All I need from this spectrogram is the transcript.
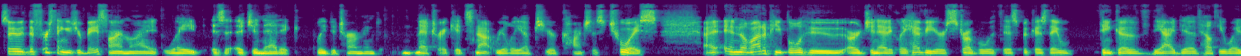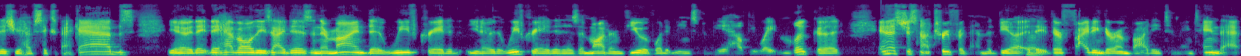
So the first thing is your baseline weight is a genetically determined metric. It's not really up to your conscious choice. Uh, and a lot of people who are genetically heavier struggle with this because they think of the idea of healthy weight as you have six pack abs. You know, they, they have all these ideas in their mind that we've created, you know, that we've created as a modern view of what it means to be a healthy weight and look good. And that's just not true for them. It'd be a, right. they, they're fighting their own body to maintain that.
